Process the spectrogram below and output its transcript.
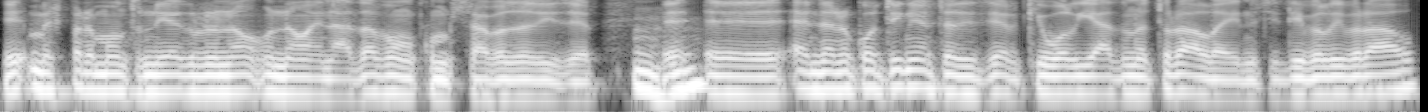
eh, mas para Montenegro não, não é nada bom, como estavas a dizer. Uhum. Uh, anda no continente a dizer que o aliado natural é a iniciativa liberal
